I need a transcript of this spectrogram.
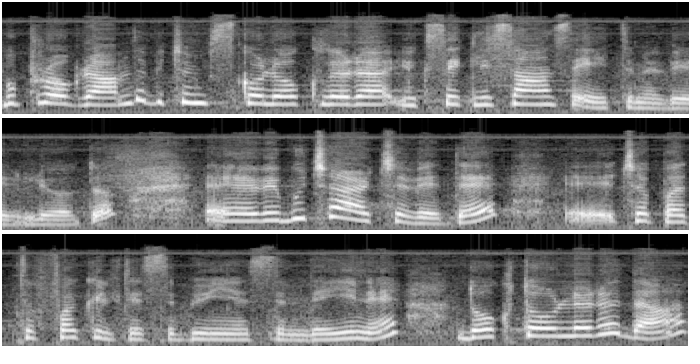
Bu programda bütün psikologlara yüksek lisans eğitimi veriliyordu. E, ve bu çerçevede e, Çapa Tıp Fakültesi bünyesinde yine doktorlara da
